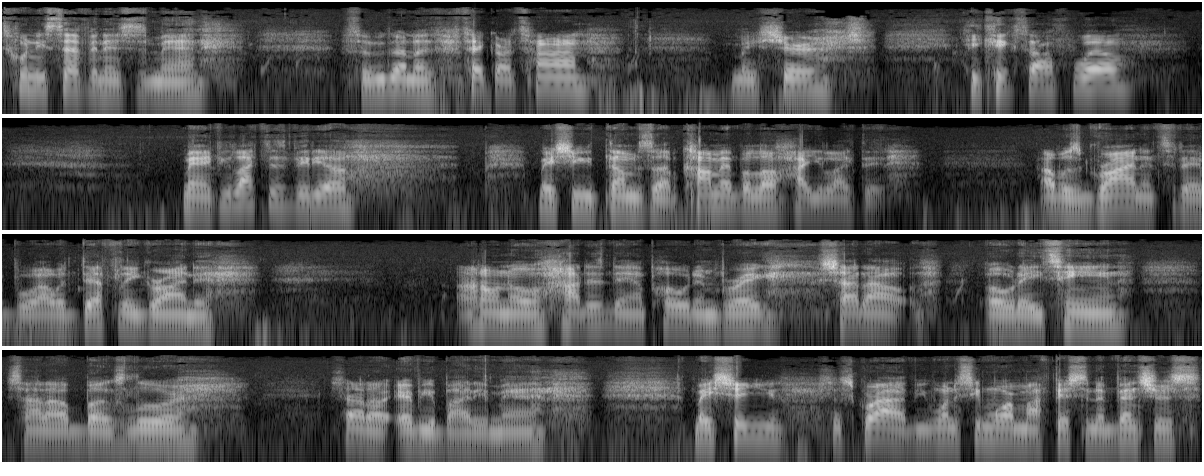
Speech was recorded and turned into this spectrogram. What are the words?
27 inches, man. So we're gonna take our time, make sure he kicks off well. Man, if you like this video, make sure you thumbs up. Comment below how you liked it. I was grinding today, boy. I was definitely grinding. I don't know how this damn pole didn't break. Shout out Old 18. Shout out Bugs Lure. Shout out everybody, man. Make sure you subscribe. You want to see more of my fishing adventures.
